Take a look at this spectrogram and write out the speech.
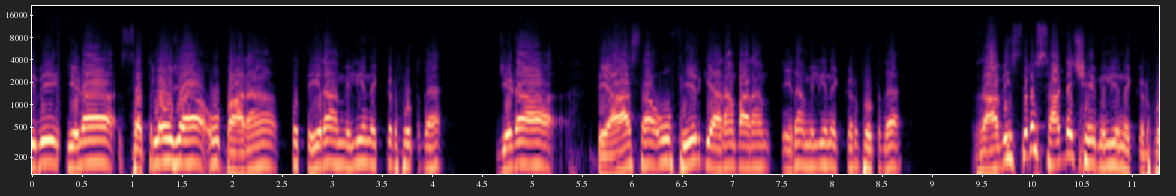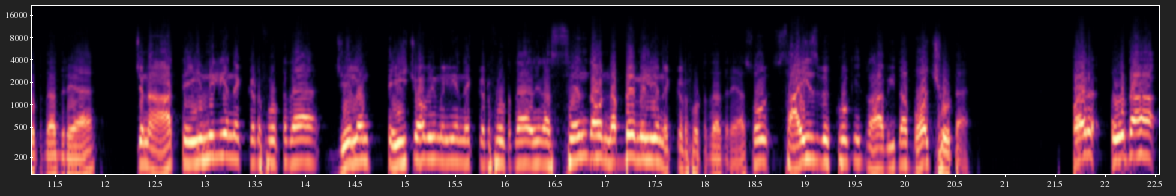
ਕਿ ਵੀ ਜਿਹੜਾ ਸਤਲੁਜ ਆ, ਉਹ 12 ਤੋਂ 13 ਮਿਲੀਅਨ ਏਕੜ ਫੁੱਟ ਦਾ ਹੈ। ਜਿਹੜਾ ਬਿਆਸ ਆ, ਉਹ ਫਿਰ 11 12 13 ਮਿਲੀਅਨ ਏਕੜ ਫੁੱਟ ਦਾ ਰਾਵੀ ਸਿਰਫ 6.5 ਮਿਲੀਅਨ ਏਕੜ ਫੁੱਟ ਦਾ ਦਰਿਆ ਹੈ। ਚਨਾਹ 23 ਮਿਲੀਅਨ ਏਕੜ ਫੁੱਟ ਦਾ ਹੈ। ਜੇਲਮ 23 24 ਮਿਲੀਅਨ ਏਕੜ ਫੁੱਟ ਦਾ ਹੈ। ਜਿਹੜਾ ਸਿੰਧ ਆ ਉਹ 90 ਮਿਲੀਅਨ ਏਕੜ ਫੁੱਟ ਦਾ ਦਰਿਆ ਸੋ ਸਾਈਜ਼ ਵੇਖੋ ਕਿ ਰਾਵੀ ਦਾ ਬਹੁਤ ਛੋਟਾ ਹੈ। ਪਰ ਉਹਦਾ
